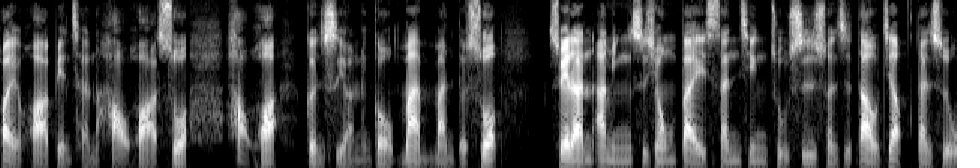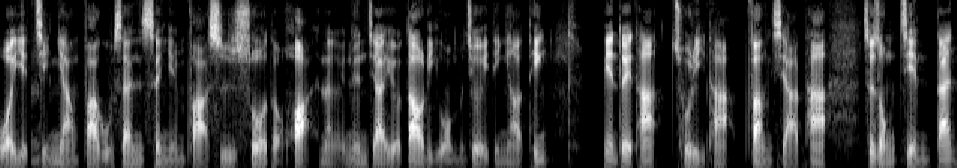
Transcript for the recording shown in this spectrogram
坏话变成好话说，好话更是要能够慢慢的说。虽然阿明师兄拜三清祖师算是道教，但是我也敬仰法鼓山圣严法师说的话，那个人家有道理，我们就一定要听。面对他，处理他，放下他，这种简单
